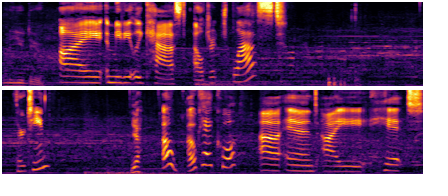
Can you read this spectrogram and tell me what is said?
What do you do? I immediately cast Eldritch Blast. 13? Yeah. Oh, okay, cool. Uh, and I hit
